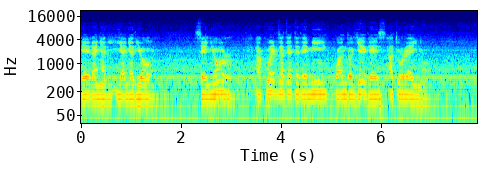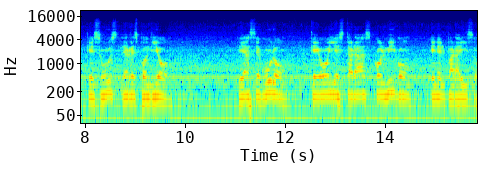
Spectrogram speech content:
Él y añadió, Señor, acuérdate de mí cuando llegues a tu reino. Jesús le respondió, te aseguro que hoy estarás conmigo en el paraíso.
